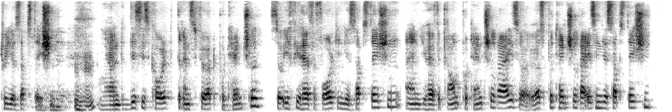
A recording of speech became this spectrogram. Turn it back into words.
to your substation, mm-hmm. and this is called transferred potential. So if you have a fault in your substation and you have a ground potential rise or earth potential rise in your substation,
